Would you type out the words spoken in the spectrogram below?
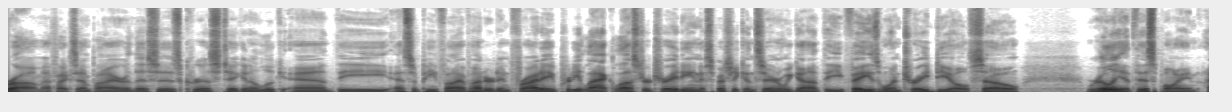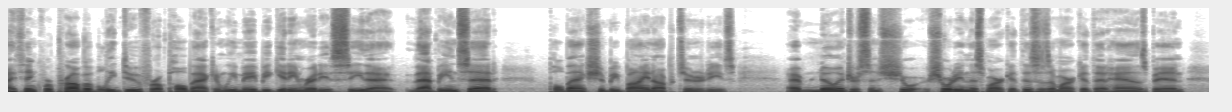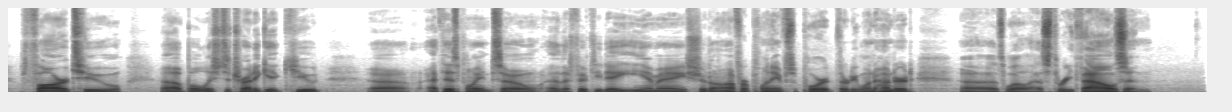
From FX Empire, this is Chris taking a look at the S&P 500 and Friday. Pretty lackluster trading, especially considering we got the Phase 1 trade deal. So, really at this point, I think we're probably due for a pullback and we may be getting ready to see that. That being said, pullbacks should be buying opportunities. I have no interest in short, shorting this market. This is a market that has been far too uh, bullish to try to get cute uh, at this point. So uh, the 50-day EMA should offer plenty of support, 3100 uh, as well as 3000.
